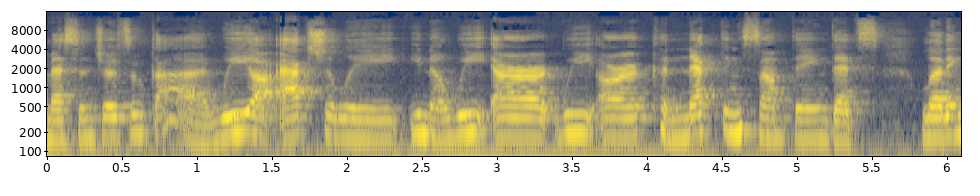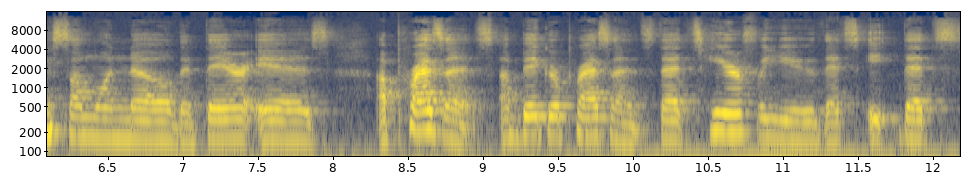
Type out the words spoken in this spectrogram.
messengers of God. We are actually, you know, we are we are connecting something that's letting someone know that there is a presence, a bigger presence that's here for you, that's that's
